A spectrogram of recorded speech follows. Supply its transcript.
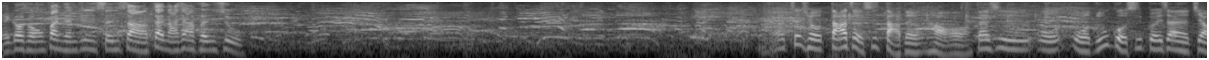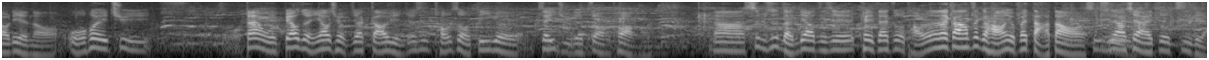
能够从范丞俊身上再拿下分数。这球打者是打得很好哦，但是我我如果是龟山的教练哦，我会去，但我标准要求比较高一点，就是投手第一个这一局的状况哦，那是不是冷掉这些可以再做讨论？那刚刚这个好像有被打到哦，是不是要下来做治疗？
